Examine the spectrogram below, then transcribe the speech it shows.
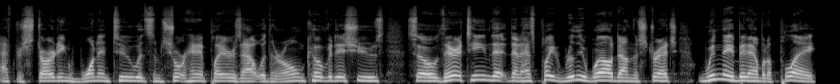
after starting 1 and 2 with some shorthanded players out with their own COVID issues. So they're a team that, that has played really well down the stretch when they've been able to play.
